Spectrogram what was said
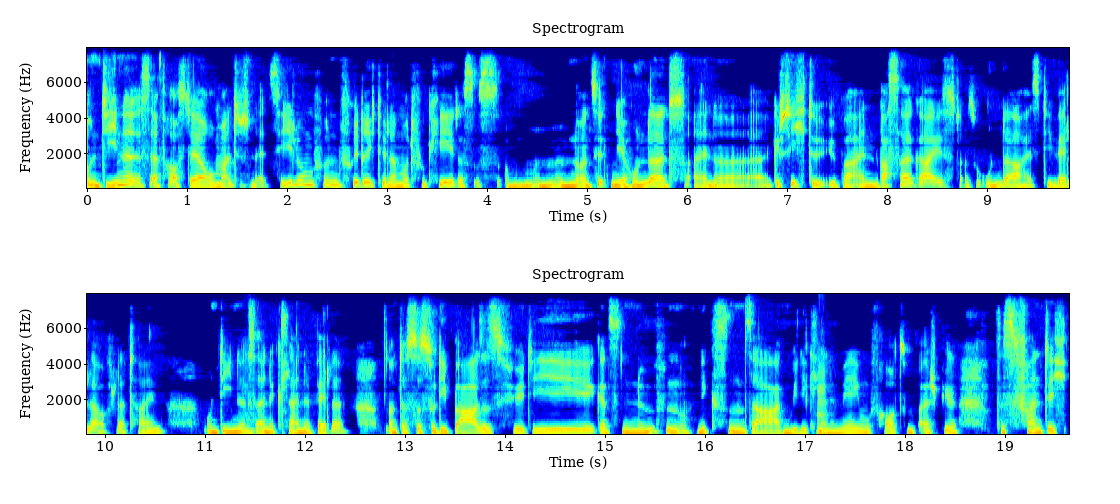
Undine ist einfach aus der romantischen Erzählung von Friedrich de la Motte Fouquet. Das ist im 19. Jahrhundert eine Geschichte über einen Wassergeist. Also Unda heißt die Welle auf Latein. Undine mhm. ist eine kleine Welle. Und das ist so die Basis für die ganzen Nymphen und Nixen sagen, wie die kleine mhm. Meerjungfrau zum Beispiel. Das fand ich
